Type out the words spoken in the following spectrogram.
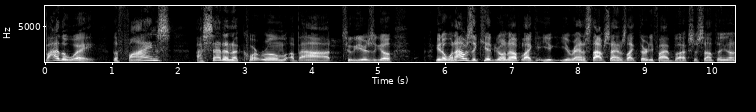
by the way, the fines, I sat in a courtroom about two years ago. You know, when I was a kid growing up, like you, you ran a stop sign, it was like 35 bucks or something. You know,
